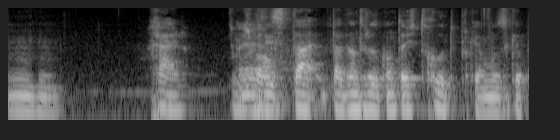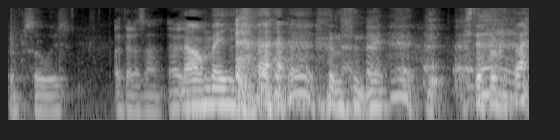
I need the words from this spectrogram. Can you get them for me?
Uhum. Raro. Mas Mas bom. isso está tá dentro do contexto de ruto, porque é música para pessoas. Atrasado. Não, meio. Isto é para cortar.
